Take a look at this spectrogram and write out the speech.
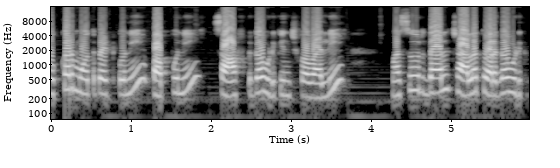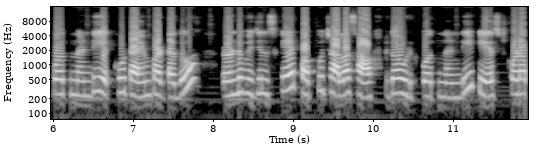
కుక్కర్ మూత పెట్టుకుని పప్పుని సాఫ్ట్గా ఉడికించుకోవాలి. మసూర్ దాల్ చాలా త్వరగా ఉడికిపోతుందండి ఎక్కువ టైం పట్టదు. రెండు విజిల్స్కే పప్పు చాలా సాఫ్ట్గా ఉడికిపోతుందండి టేస్ట్ కూడా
